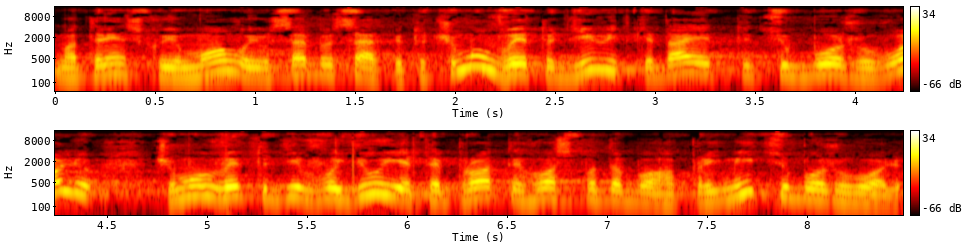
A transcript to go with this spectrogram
материнською мовою у себе в церкві. То чому ви тоді відкидаєте цю Божу волю? Чому ви тоді воюєте проти Господа Бога? Прийміть цю Божу волю,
